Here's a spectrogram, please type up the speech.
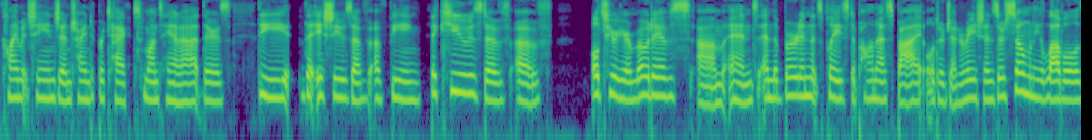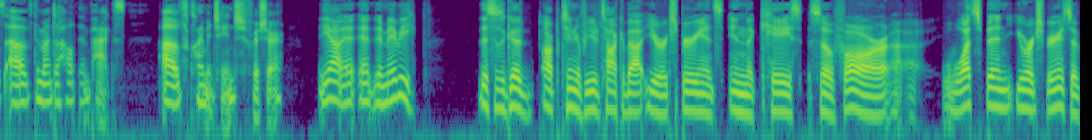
climate change and trying to protect Montana. There's the the issues of of being accused of of ulterior motives um, and and the burden that's placed upon us by older generations. There's so many levels of the mental health impacts of climate change for sure. Yeah, and, and maybe this is a good opportunity for you to talk about your experience in the case so far. Uh, what's been your experience of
